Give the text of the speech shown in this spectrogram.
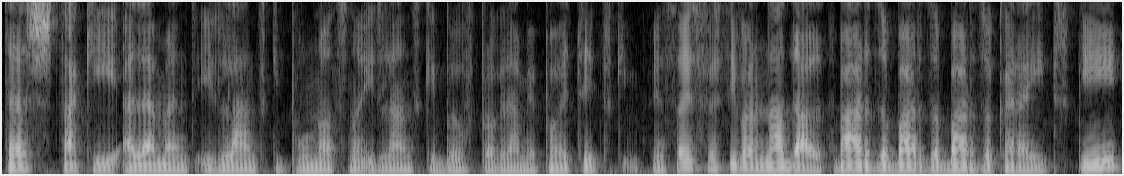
Też taki element irlandzki, północnoirlandzki był w programie poetyckim. Więc to jest festiwal nadal bardzo, bardzo, bardzo karaibski,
